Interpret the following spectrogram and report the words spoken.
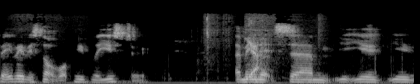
maybe it's not what people are used to. I mean, Yeah. it's um, you, you you.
